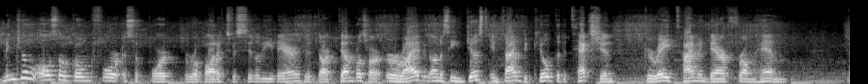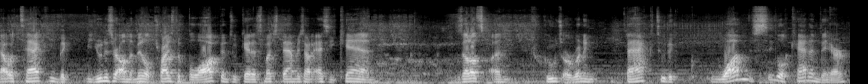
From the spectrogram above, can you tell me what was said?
Minchel also going for a support robotics facility there. The Dark Templars are arriving on the scene just in time to kill the detection. Great timing there from him. Now attacking the units are on the middle, tries to block them to get as much damage on as he can. Zealots and Dragoons are running back to the one single cannon there.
